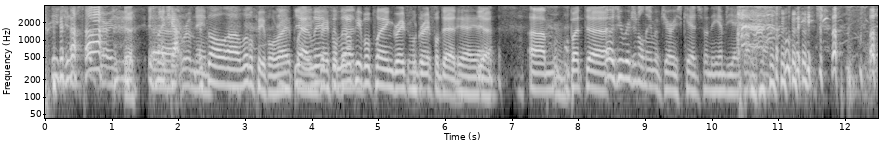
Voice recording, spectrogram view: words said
Legion of Subterranean is my chat room name. It's all uh, little people, right? yeah, Playing it's the Grateful little Dead. people playing Grateful Grateful Deads. Yeah, yeah. Um, but that uh, was the original name of Jerry's Kids from the MDA comic song.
